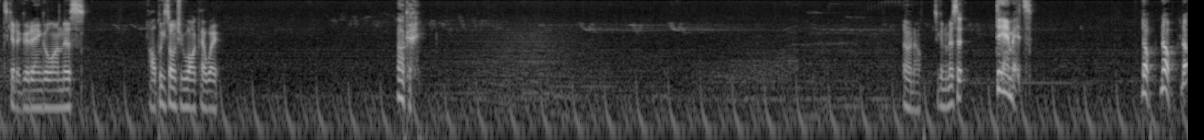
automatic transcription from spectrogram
Let's get a good angle on this. Oh, please don't you walk that way. Okay. Oh no. Is he gonna miss it? Damn it! No, no, no!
